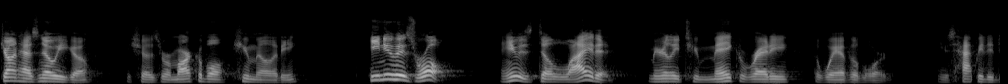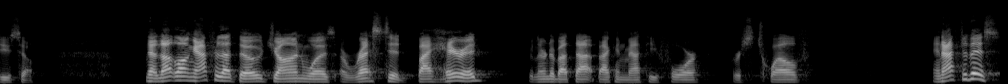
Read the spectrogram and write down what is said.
John has no ego. He shows remarkable humility. He knew his role, and he was delighted merely to make ready the way of the Lord. He was happy to do so. Now, not long after that, though, John was arrested by Herod we learned about that back in Matthew 4, verse 12. And after this,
